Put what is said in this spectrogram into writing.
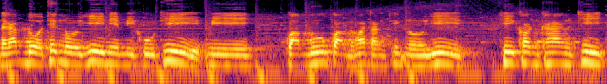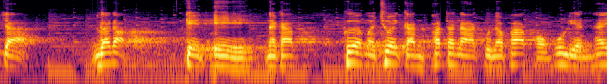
นะครับโดยเทคโนโลยีเนี่ยมีครูที่มีความรู้ความสามารถทางเทคโนโลยีที่ค่อนข้างที่จะระดับเกรด A นะครับเพื่อมาช่วยกันพัฒนาคุณภาพของผู้เรียนให้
